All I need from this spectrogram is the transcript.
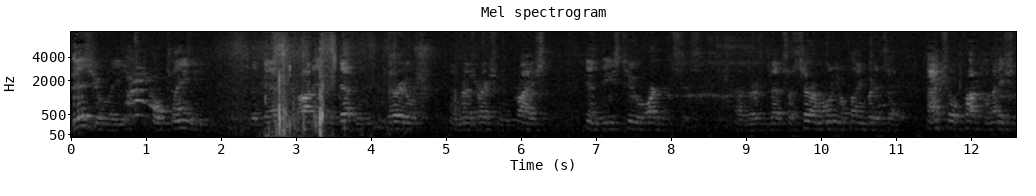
visually proclaiming the death and body, the death and burial and resurrection of Christ in these two ordinances. Uh, there, that's a ceremonial thing, but it's an actual proclamation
